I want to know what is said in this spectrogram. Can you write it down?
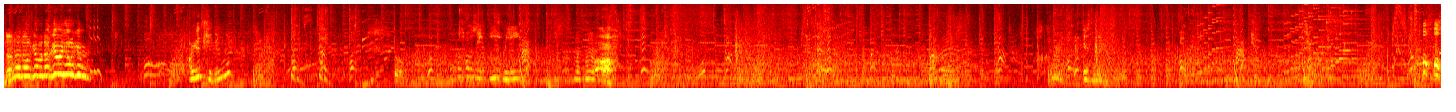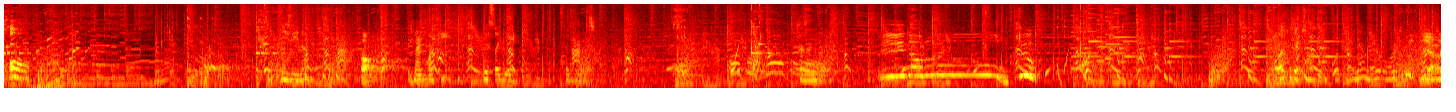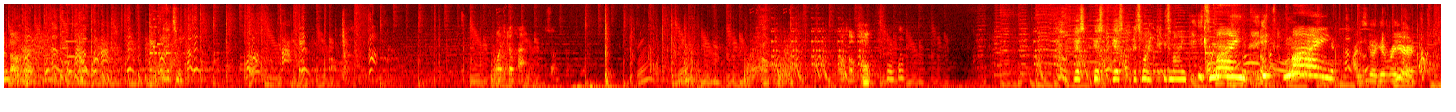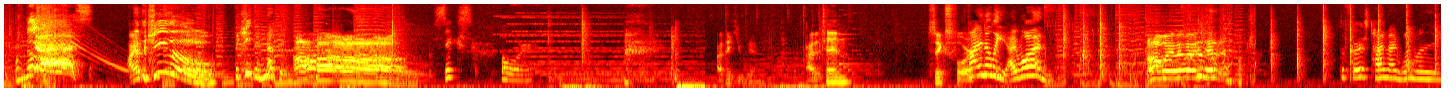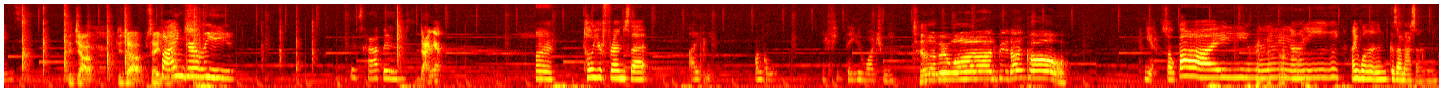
No, no, no, come on, no, come on, come on, come on. Are you kidding me? You're supposed to eat me. Come on, come on. Oh, Come on. Just leave. Ho, ho, ho. Easy enough. oh, It's my key. key. Yes, I I'm good. Eh, No, no, no. I like something down there, or Yeah, I thought. Give it to me. Well, I still have it, so. Oh, that was helpful. yes, yes, yes, it's mine, it's mine, it's mine, it's mine! I'm just gotta get right here. Yes! I had the key though. The key did nothing. Ah! Six, four. I think you win. Out of ten, six, four. Finally, I won! Oh wait, wait, wait, wait. The first time I won one of these. Good job. Good job. Say Fine, yes. girly. It's happened. Dang it. Uh, tell your friends that I beat Uncle if they do watch me. Tell everyone I'd beat Uncle. Yeah, so bye. I won because I'm awesome.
